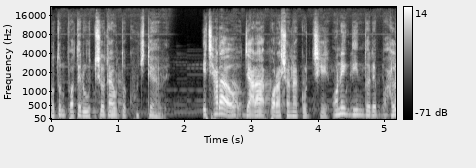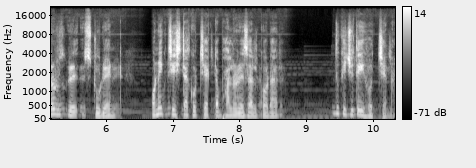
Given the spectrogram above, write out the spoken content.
নতুন পথের উৎসটাও তো খুঁজতে হবে। এছাড়াও যারা পড়াশোনা করছে, অনেক দিন ধরে ভালো স্টুডেন্ট অনেক চেষ্টা করছে একটা ভালো রেজাল্ট করার, কিন্তু কিছুতেই হচ্ছে না।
